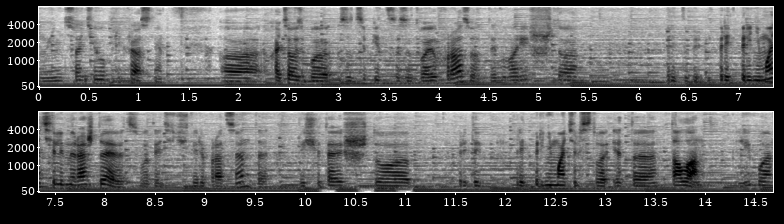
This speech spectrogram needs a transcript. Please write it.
Ну, инициатива прекрасная. А, хотелось бы зацепиться за твою фразу. Ты говоришь, что предпринимателями рождаются вот эти 4%. Ты считаешь, что предпринимательство – это талант, либо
